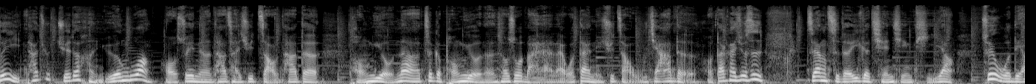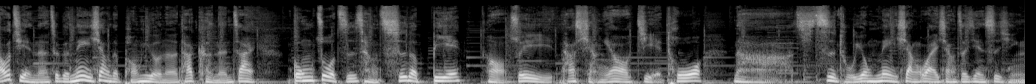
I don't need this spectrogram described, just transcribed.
所以他就觉得很冤枉哦，所以呢，他才去找他的朋友。那这个朋友呢，他说：“来来来，我带你去找吴家德。”哦，大概就是这样子的一个前情提要。所以我了解呢，这个内向的朋友呢，他可能在工作职场吃了鳖哦，所以他想要解脱，那试图用内向外向这件事情。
